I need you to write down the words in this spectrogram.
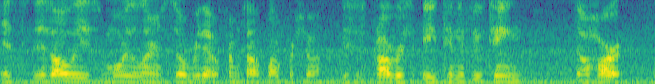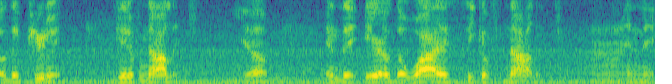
It's, there's always more to learn. So read out from top, Bob Shaw. This is Proverbs 18 and 15. The heart of the prudent getteth knowledge, Yep. and the ear of the wise seeketh knowledge. Mm, in the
